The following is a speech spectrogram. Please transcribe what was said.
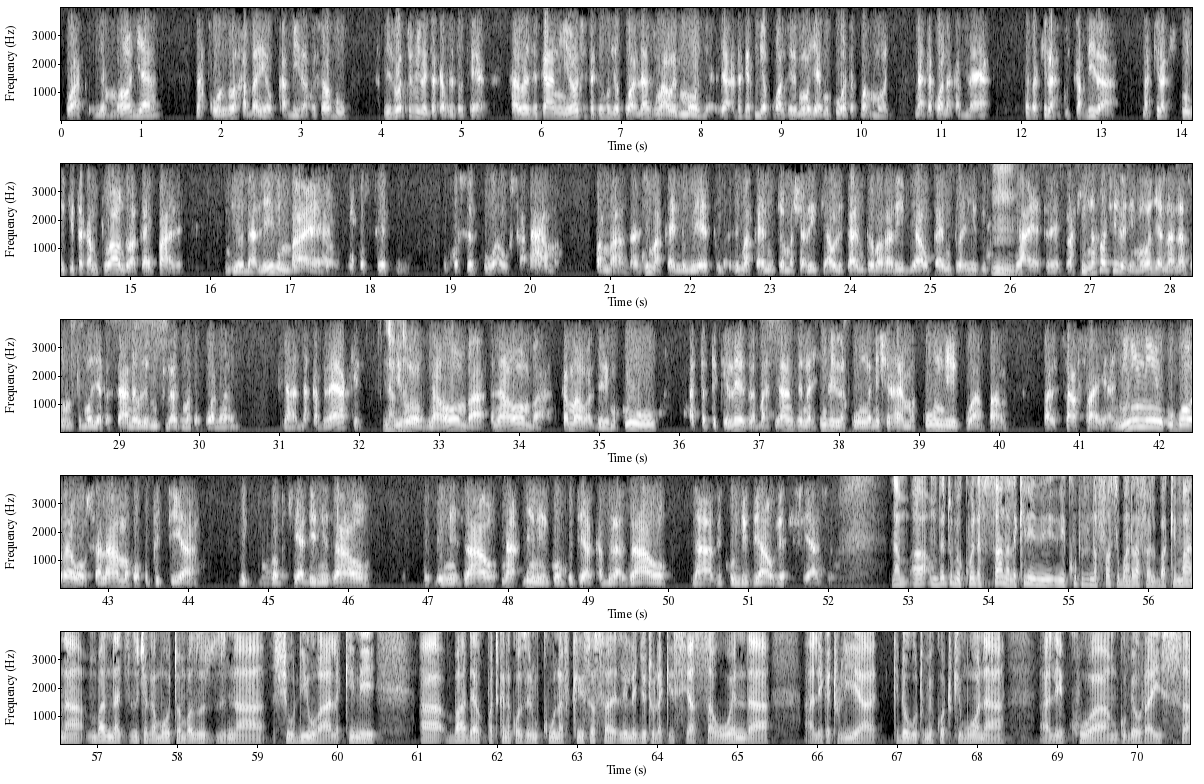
kwa moja na kuondoa habari ya ukabila, kwa sababu vyovyote vile itakavyotokea haiwezekani yeyote atakayokuja kuwa lazima awe mmoja. Atakayekuja kuwa waziri mmoja mkuu atakuwa mmoja na atakuwa na kabila yake. Sasa kila kabila na kila kikundi kitaka mtu wao ndo akae pale, ndiyo dalili mbaya ya ukosefu ukosefu wa usalama, kwamba lazima akae ndugu yetu, lazima akae mtu wa mashariki au likae mtu wa magharibi au kae mtu wa hivi Mm. haya tu, lakini nafasi ile ni moja, na lazima mtu mmoja atakaa na yule mtu lazima atakuwa na na, na kabila yake. Hivyo naomba naomba kama waziri mkuu atatekeleza, basi anze na hili la kuunganisha haya makundi, kuwapa falsafa ya nini ubora wa usalama kwa kupitia kwa kupitia dini zao dini zao na dini kwa kupitia kabila zao na vikundi vyao vya kisiasa. Na uh, muda wetu umekwenda sana, lakini ni- nikupe tu nafasi Bwana Rafael Bakimana, mbali na hizo changamoto ambazo zinashuhudiwa, lakini uh, baada ya kupatikana kwa waziri mkuu, nafikiri sasa lile joto la kisiasa huenda uh, likatulia kidogo. Tumekuwa tukimwona aliyekuwa mgombea urais uh,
